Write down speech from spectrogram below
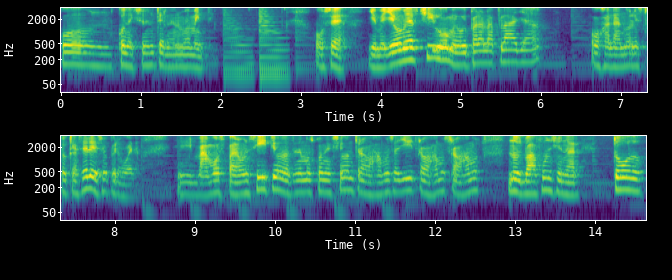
con conexión a internet nuevamente. O sea, yo me llevo mi archivo, me voy para la playa, ojalá no les toque hacer eso, pero bueno, vamos para un sitio, no tenemos conexión, trabajamos allí, trabajamos, trabajamos, nos va a funcionar todo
